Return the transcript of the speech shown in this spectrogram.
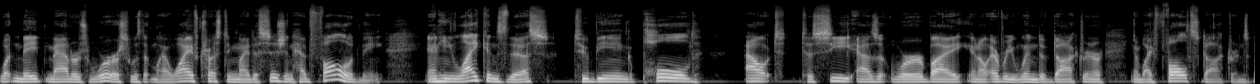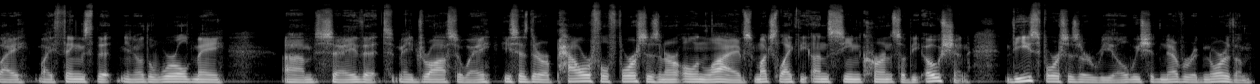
What made matters worse was that my wife, trusting my decision, had followed me. And he likens this to being pulled out to sea, as it were, by you know every wind of doctrine, or you know by false doctrines, by by things that you know the world may um, say that may draw us away. He says there are powerful forces in our own lives, much like the unseen currents of the ocean. These forces are real. We should never ignore them.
